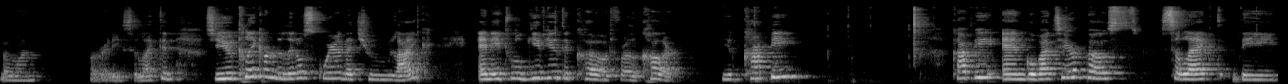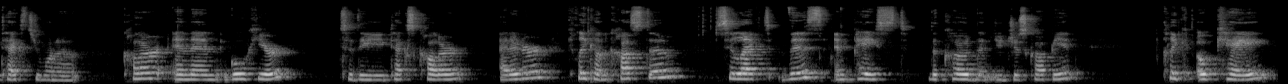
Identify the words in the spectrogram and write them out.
the one already selected. So you click on the little square that you like and it will give you the code for the color. You copy, copy and go back to your post, select the text you want to color and then go here to the text color editor, click on custom, select this and paste the code that you just copied. Click OK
